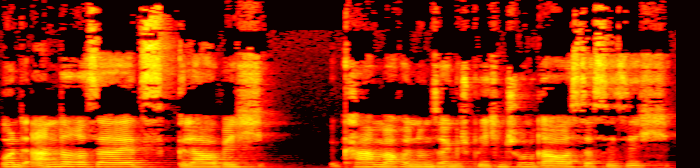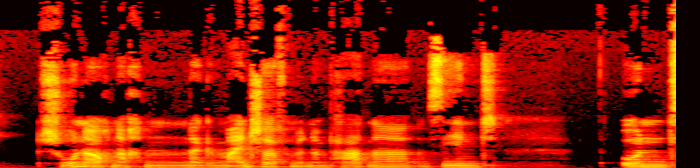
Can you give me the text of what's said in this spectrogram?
Und andererseits, glaube ich, kam auch in unseren Gesprächen schon raus, dass sie sich schon auch nach einer Gemeinschaft mit einem Partner sehnt und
